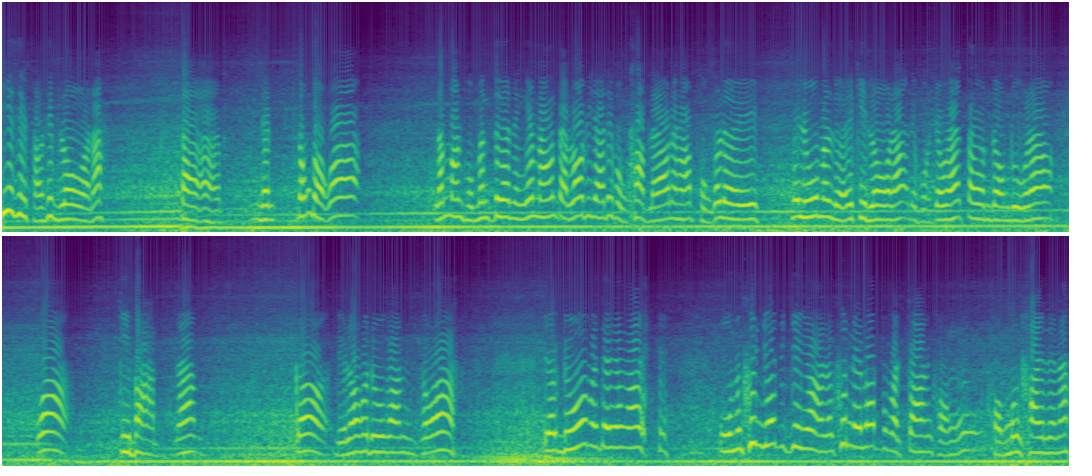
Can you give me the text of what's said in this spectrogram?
ยี่สิบสามสิบโลอะนะแต่ต้องบอกว่า น้ำมันผมมันเตือนอย่างเงี้ยมาตั้งแต่รอบที่แล้วที่ผมขับแล้วนะครับ ผมก็เลยไม่รู้ว่ามันเหลือกี่โลแล้วเดี๋ยวผมจะแวะเติมลองดูแล้ว ว่ากี่บาทนะครับ ก็เดี๋ยวเรามาดูกันเพราะว่าอยากดูว่ามันจะยังไงโอ้มันขึ้นเยอะจริงๆอะแล้วขึ้นในรอบประวัติการของของเมืองไทยเลยนะ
